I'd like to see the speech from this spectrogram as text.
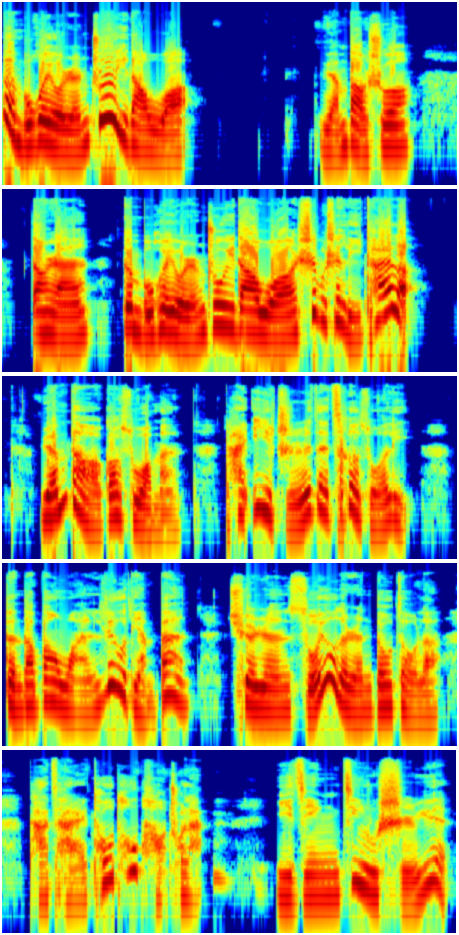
本不会有人注意到我。元宝说：“当然，更不会有人注意到我是不是离开了。”元宝告诉我们，他一直在厕所里。等到傍晚六点半，确认所有的人都走了，他才偷偷跑出来。已经进入十月，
